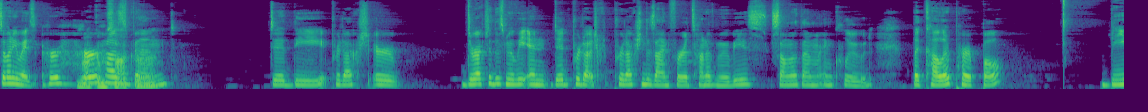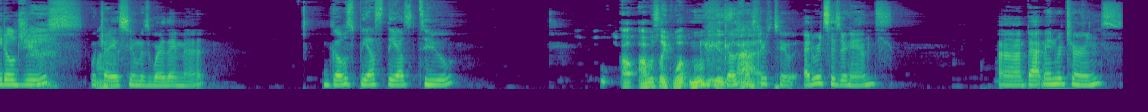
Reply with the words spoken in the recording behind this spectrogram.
So, anyways, her her Rock'em husband did the production or directed this movie and did product production design for a ton of movies. Some of them include The Color Purple, Beetlejuice, which I assume is where they met, Ghostbusters 2, Oh, I was like, what movie is that? Ghostbusters 2, Edward Scissorhands, uh, Batman Returns,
